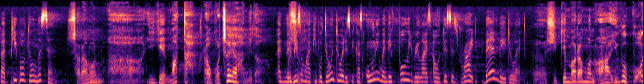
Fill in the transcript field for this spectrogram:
but people don't listen. 사람은 아 이게 맞다라고 꽂혀야 합니다. And the 그렇죠? reason why people don't do it is because only when they fully realize, oh, this is right, then they do it. 어, 쉽게 말하면 아 이거 꼭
